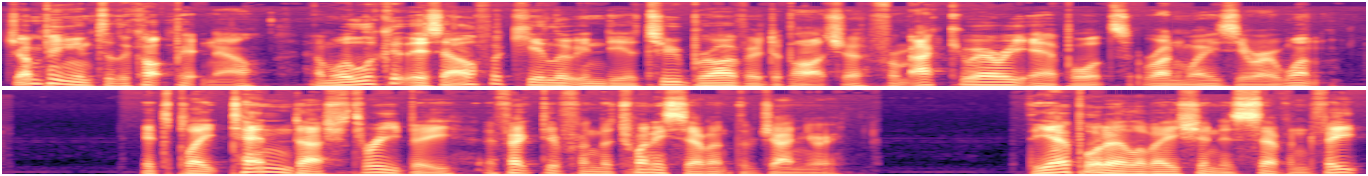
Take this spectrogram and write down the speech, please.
Jumping into the cockpit now, and we'll look at this Alpha Kilo India 2 Bravo departure from Akureyri Airport's runway 01. It's plate 10-3B, effective from the 27th of January. The airport elevation is 7 feet,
